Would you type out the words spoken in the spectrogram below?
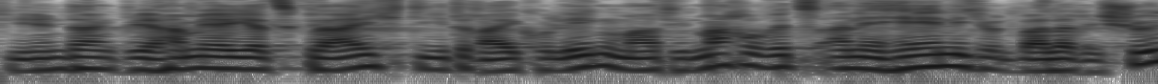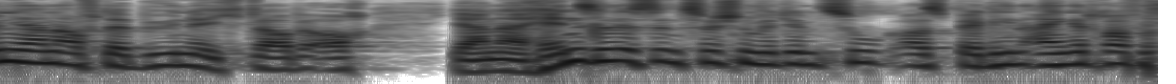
Vielen Dank. Wir haben ja jetzt gleich die drei Kollegen Martin Machowitz, Anne Hänig und Valerie Schönjan auf der Bühne. Ich glaube auch Jana Hensel ist inzwischen mit dem Zug aus Berlin eingetroffen.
